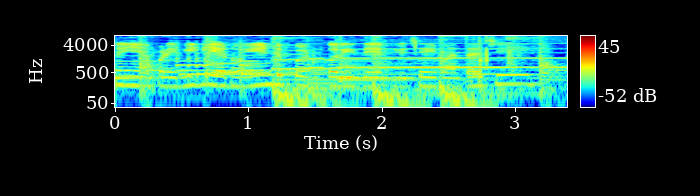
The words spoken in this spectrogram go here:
નહીં આપણે વિડીયાનો એન્ડ પણ કરી દે એટલે જય માતાજી.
